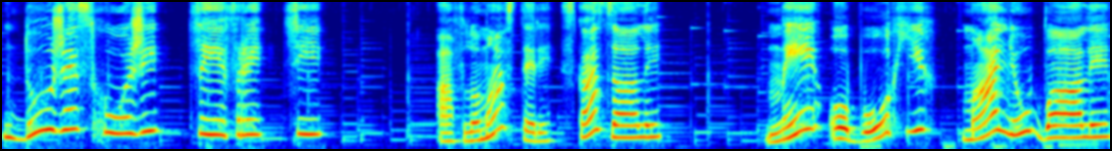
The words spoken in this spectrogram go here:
Дуже схожі цифри ці. А фломастери сказали. Ми обох їх малювали.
